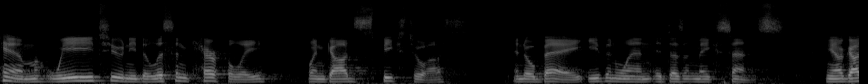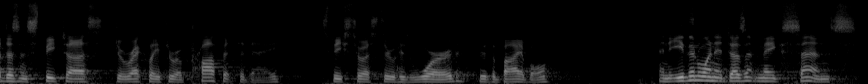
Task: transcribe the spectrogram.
him, we too need to listen carefully when God speaks to us and obey, even when it doesn't make sense. You know, God doesn't speak to us directly through a prophet today, speaks to us through his word, through the Bible. And even when it doesn't make sense,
